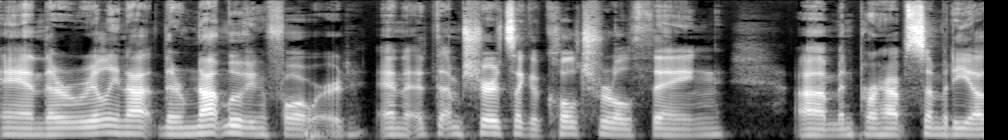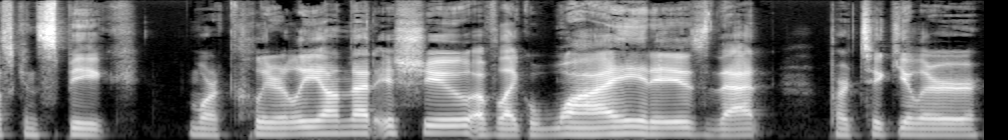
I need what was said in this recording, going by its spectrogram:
and they're really not they're not moving forward. And i'm sure it's like a cultural thing um, and perhaps somebody else can speak more clearly on that issue of like why it is that particular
